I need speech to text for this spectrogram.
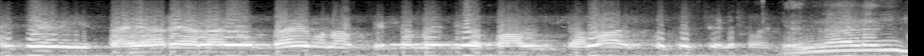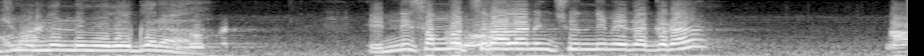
అయితే ఈ తయారీ ఎలా ఉందా మన భిన్నమైనదిగా పాలించాలా అది కొంచెం తెలుపండి. ఎన్నాళ్ళ నుంచి ఉందండి మీ దగ్గర? ఎన్ని సంవత్సరాల నుంచి ఉంది మీ దగ్గర? నా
